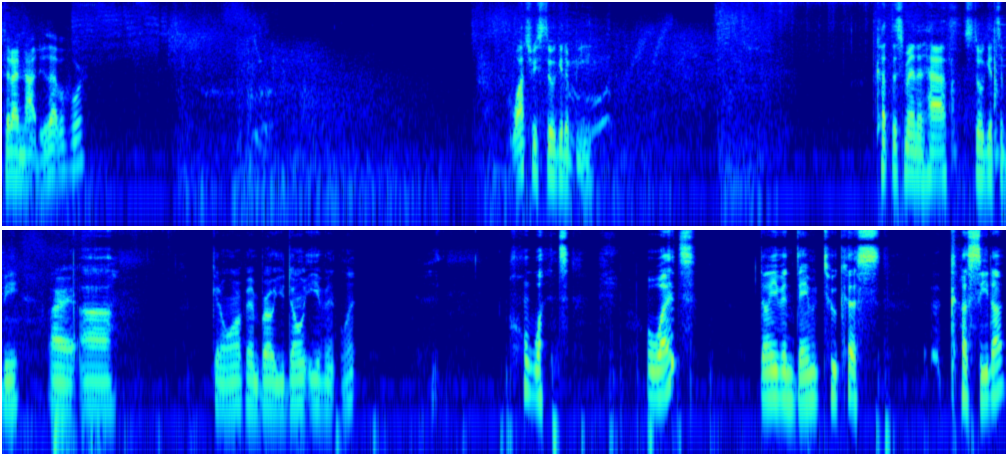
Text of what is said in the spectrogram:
Did I not do that before? Watch me still get a B. Cut this man in half, still gets a B. Alright, uh... Get a warm up in, bro. You don't even... What? what? What? Don't even Dame to Cas Casita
